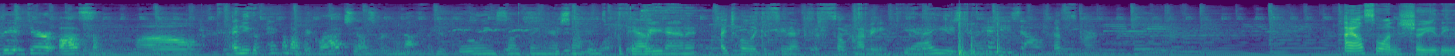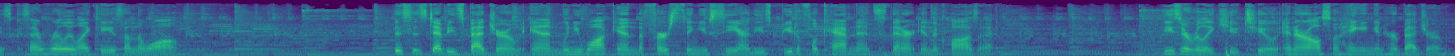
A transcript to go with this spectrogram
They, they're awesome. Wow. And you can pick them up at garage sales for nothing. You're gluing something or something to put the Yeah. weight on it. I totally could see that because it's so heavy. Yeah, I use mine. Pennies out. That's smart. I also wanted to show you these because I really like these on the wall. This is Debbie's bedroom, and when you walk in, the first thing you see are these beautiful cabinets that are in the closet. These are really cute too, and are also hanging in her bedroom.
